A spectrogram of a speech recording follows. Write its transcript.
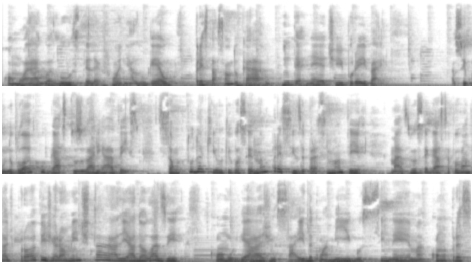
como água, luz, telefone, aluguel, prestação do carro, internet e por aí vai. O segundo bloco, gastos variáveis, são tudo aquilo que você não precisa para se manter, mas você gasta por vontade própria e geralmente está aliado ao lazer, como viagens, saída com amigos, cinema, compras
